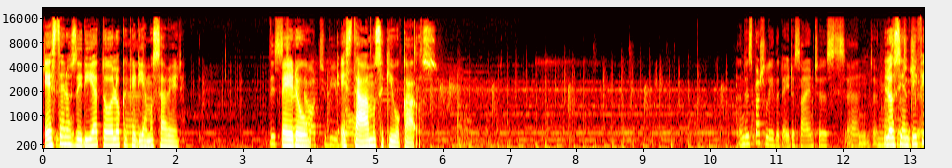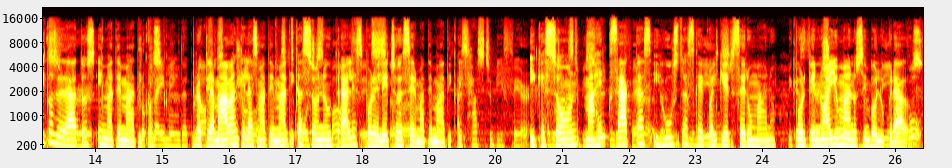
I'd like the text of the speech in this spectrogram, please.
este nos diría todo lo que queríamos saber pero estábamos equivocados. Los científicos de datos y matemáticos proclamaban que las matemáticas son neutrales por el hecho de ser matemáticas y que son más exactas y justas que cualquier ser humano porque no hay humanos involucrados.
